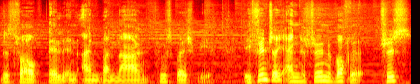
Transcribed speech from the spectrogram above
des VfL in einem banalen Fußballspiel. Ich wünsche euch eine schöne Woche. Tschüss.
